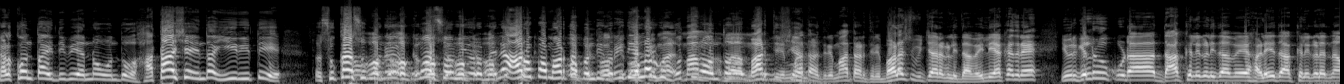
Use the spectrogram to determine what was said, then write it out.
ಕಳ್ಕೊತಾ ಇದ್ದೀವಿ ಅನ್ನೋ ಒಂದು ಹತಾಶೆಯಿಂದ ಈ ರೀತಿ ಸುಖ ಸುಮ್ಮನೆ ಮೇಲೆ ಆರೋಪ ಮಾಡ್ತಾ ಬಂದಿದ್ದಾರೆ. ಇದು ಎಲ್ಲರಿಗೂ ಮಾತಾಡ್ತೀರಿ ಮಾತಾಡ್ತೀರಿ. ಬಹಳಷ್ಟು ವಿಚಾರಗಳಿದ್ದಾವೆ. ಇಲ್ಲಿ ಯಾಕಂದ್ರೆ ಇವ್ರಿಗೆಲ್ಲರೂ ಕೂಡ ದಾಖಲೆಗಳಿದಾವೆ ಹಳೆ ದಾಖಲೆಗಳನ್ನ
